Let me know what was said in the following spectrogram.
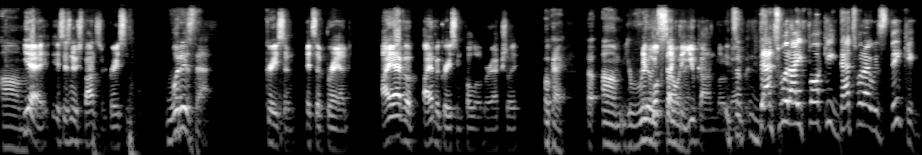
Um, Yeah, it's his new sponsor, Greyson. What is that? Greyson. It's a brand. I have a I have a Greyson pullover actually. Okay. Uh, um, you're really it looks like the it. UConn logo, It's a. That's what I fucking. That's what I was thinking.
